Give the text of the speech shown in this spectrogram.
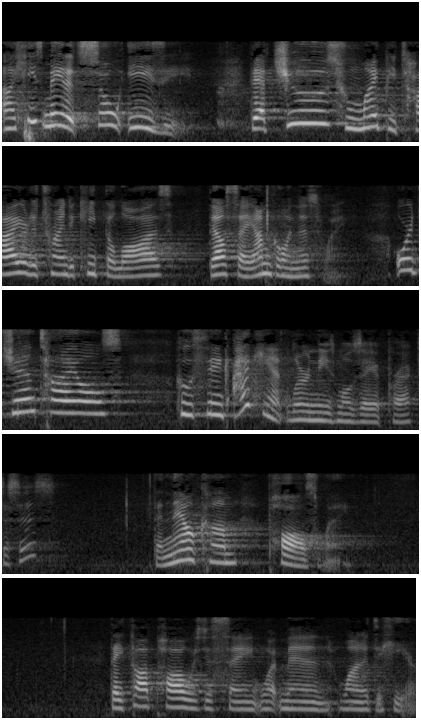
Uh, he's made it so easy that Jews who might be tired of trying to keep the laws They'll say, I'm going this way. Or Gentiles who think, I can't learn these Mosaic practices. Then they'll come Paul's way. They thought Paul was just saying what men wanted to hear.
